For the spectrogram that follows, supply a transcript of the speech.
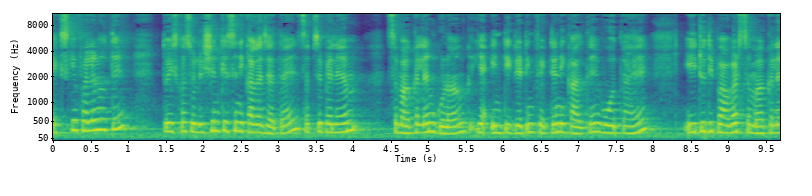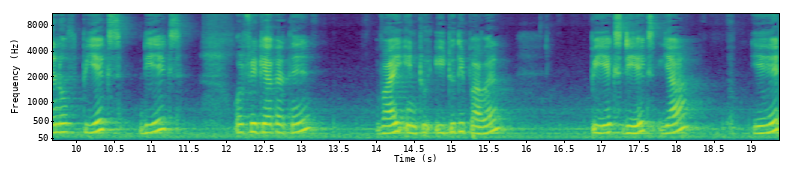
एक्स के फलन होते हैं तो इसका सॉल्यूशन कैसे निकाला जाता है? सबसे पहले हम समाकलन गुणांक या इंटीग्रेटिंग फैक्टर निकालते हैं, वो होता है ई टू दावर समाकलन of p x d x और फिर क्या करते हैं? Y into e to the power p x d x या ये है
